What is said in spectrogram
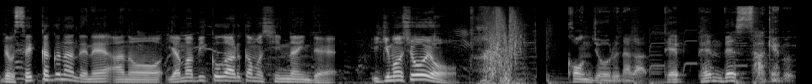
でもせっかくなんでねあの山彦があるかもしんないんで行きましょうよ根性ルナがてっぺんで叫ぶ。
